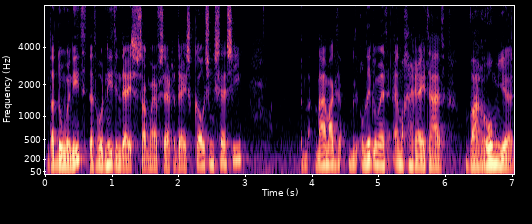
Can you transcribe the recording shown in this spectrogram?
Dat doen we niet. Dat hoort niet in deze, zou ik maar even zeggen, deze coaching sessie mij maakt op dit moment helemaal geen reet uit waarom je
